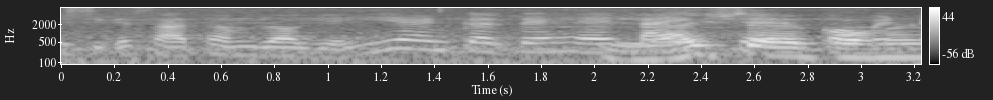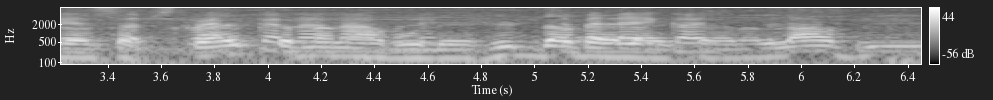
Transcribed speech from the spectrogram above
इसी के साथ हम ब्लॉग यही एंड करते हैं। लाइक शेयर कमेंट और सब्सक्राइब करना ना भूले। हिट द बेल आइकन अल्लाह हाफिज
